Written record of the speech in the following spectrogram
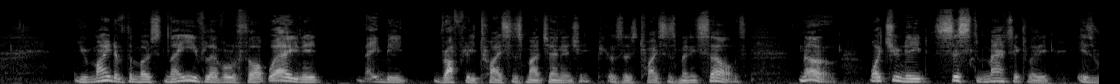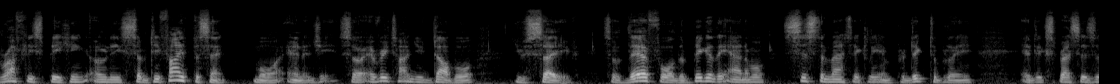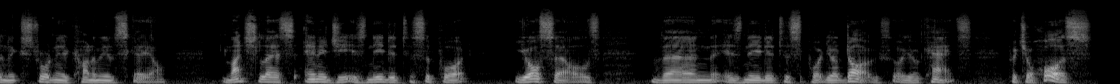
you might have the most naive level of thought, well, you need maybe roughly twice as much energy because there's twice as many cells. No, what you need systematically is roughly speaking only 75% more energy. So every time you double, you save. So therefore, the bigger the animal, systematically and predictably, it expresses an extraordinary economy of scale. Much less energy is needed to support your cells than is needed to support your dogs or your cats. But your horse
